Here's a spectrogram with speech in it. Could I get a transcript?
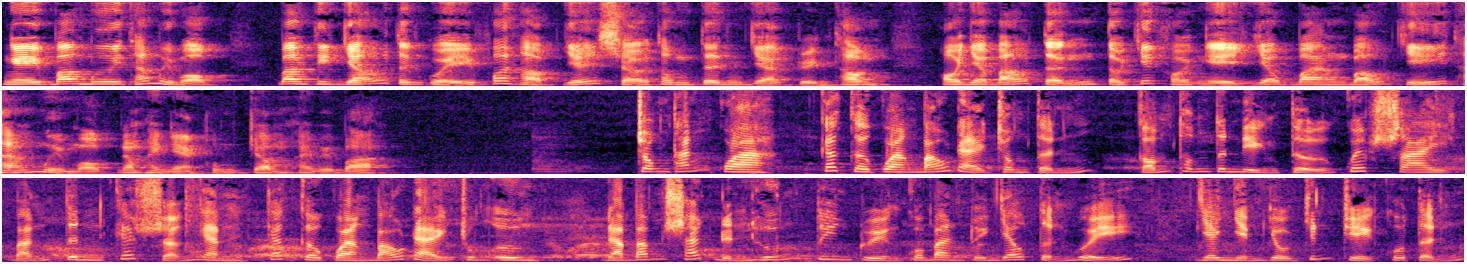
Ngày 30 tháng 11, Ban tuyên giáo tỉnh ủy phối hợp với Sở Thông tin và Truyền thông, Hội Nhà báo tỉnh tổ chức hội nghị giao ban báo chí tháng 11 năm 2023. Trong tháng qua, các cơ quan báo đài trong tỉnh, cổng thông tin điện tử, website, bản tin các sở ngành, các cơ quan báo đài trung ương đã bám sát định hướng tuyên truyền của Ban tuyên giáo tỉnh ủy và nhiệm vụ chính trị của tỉnh.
